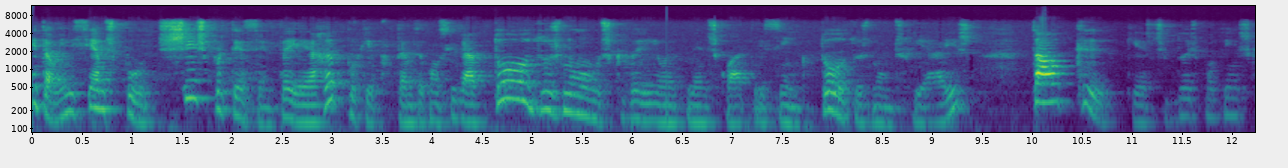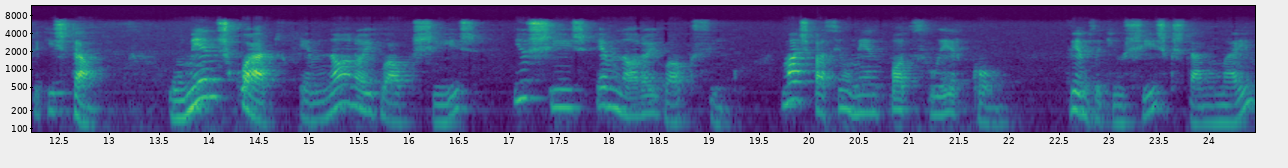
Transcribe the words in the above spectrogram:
Então, iniciamos por x pertencente a R, porquê? Porque estamos a considerar todos os números que variam entre menos 4 e 5, todos os números reais, tal que, que estes dois pontinhos que aqui estão, o menos 4 é menor ou igual que x e o x é menor ou igual que 5 mais facilmente pode-se ler como. Vemos aqui o x que está no meio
